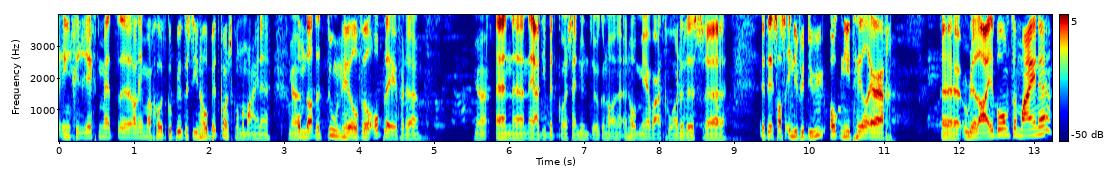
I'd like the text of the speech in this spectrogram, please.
ingericht met eh, alleen maar grote computers die een hoop bitcoins konden minen. Ja. Omdat het toen heel veel opleverde. Ja. En eh, nou ja, die bitcoins zijn nu natuurlijk een, een hoop meer waard geworden. Dus het is als individu ook niet heel erg reliable om te minen.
